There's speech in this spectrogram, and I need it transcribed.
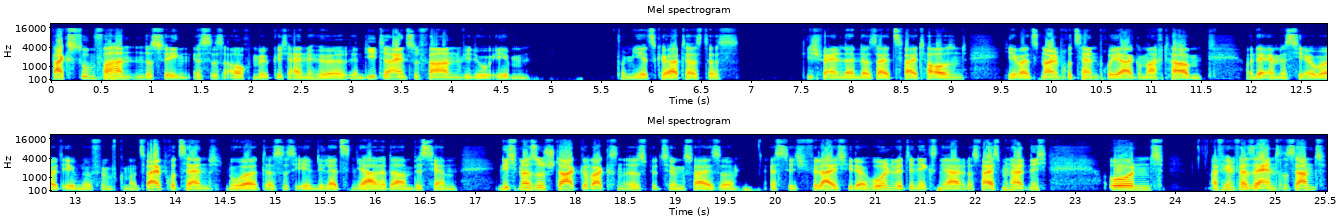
Wachstum vorhanden. Deswegen ist es auch möglich, eine höhere Rendite einzufahren, wie du eben von mir jetzt gehört hast, dass die Schwellenländer seit 2000 jeweils 9% pro Jahr gemacht haben und der MSCI World eben nur 5,2%. Nur, dass es eben die letzten Jahre da ein bisschen nicht mehr so stark gewachsen ist, beziehungsweise es sich vielleicht wiederholen wird die nächsten Jahre, das weiß man halt nicht. Und auf jeden Fall sehr interessant.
